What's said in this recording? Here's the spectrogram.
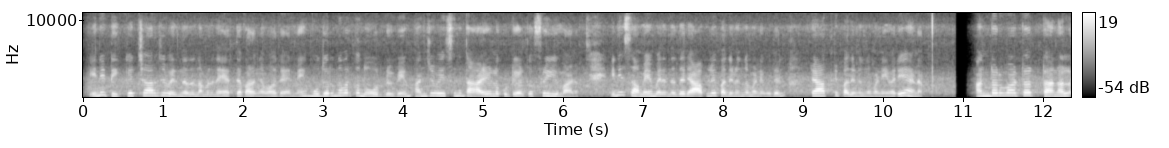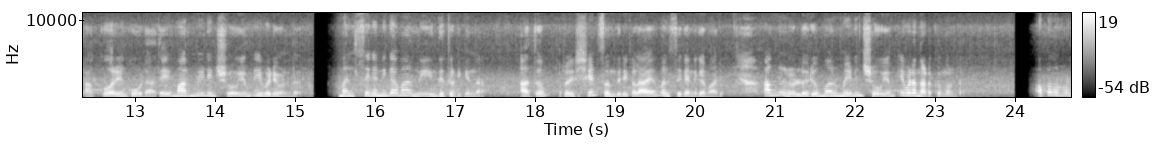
ഇനി ടിക്കറ്റ് ചാർജ് വരുന്നത് നമ്മൾ നേരത്തെ പറഞ്ഞ പോലെ തന്നെ മുതിർന്നവർക്ക് നൂറ് രൂപയും അഞ്ച് വയസ്സിന് താഴെയുള്ള കുട്ടികൾക്ക് ഫ്രീയുമാണ്. ഇനി സമയം വരുന്നത് രാവിലെ പതിനൊന്ന് മണി മുതൽ രാത്രി പതിനൊന്ന് മണി വരെയാണ്. അണ്ടർ വാട്ടർ ടണൽ അക്വേറിയം കൂടാതെ മർമീഡിൻ ഷോയും ഇവിടെയുണ്ട്. മത്സ്യകന്യകമാർ നീന്തി തുടിക്കുന്ന. അതും റഷ്യൻ സുന്ദരികളായ മത്സ്യകന്യകമാരും. അങ്ങനെയുള്ളൊരു മർമെയ്ഡിൻ ഷോയും ഇവിടെ നടക്കുന്നുണ്ട്. അപ്പോൾ നമ്മൾ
